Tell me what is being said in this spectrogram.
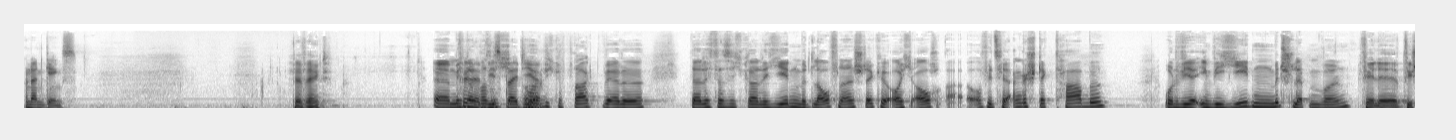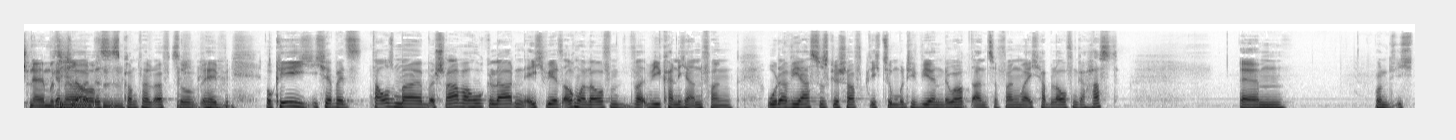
Und dann ging's. Perfekt. Ähm, ich glaube, was ich bei dir? häufig gefragt werde, dadurch, dass ich gerade jeden mit Laufen anstecke, euch auch offiziell angesteckt habe, und wir irgendwie jeden mitschleppen wollen. Philipp, wie schnell muss genau, ich laufen? Das ist, kommt halt oft so, hey, okay, ich, ich habe jetzt tausendmal Strava hochgeladen, ich will jetzt auch mal laufen, wie kann ich anfangen? Oder wie hast du es geschafft, dich zu motivieren, überhaupt anzufangen, weil ich habe Laufen gehasst. Ähm, und ich,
